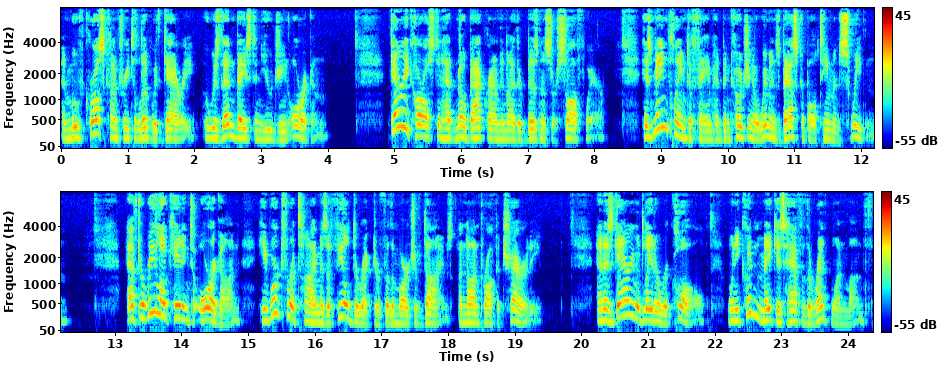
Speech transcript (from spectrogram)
and moved cross country to live with Gary, who was then based in Eugene, Oregon. Gary Carlston had no background in either business or software. His main claim to fame had been coaching a women's basketball team in Sweden. After relocating to Oregon, he worked for a time as a field director for the March of Dimes, a nonprofit charity. And as Gary would later recall, when he couldn't make his half of the rent one month,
